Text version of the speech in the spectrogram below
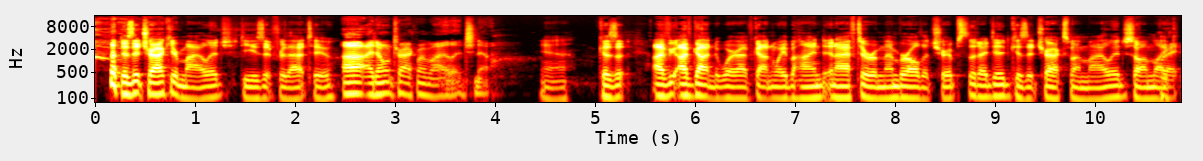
Does it track your mileage? Do you use it for that too? uh, i don't track my mileage no Yeah, because I've I've gotten to where I've gotten way behind, and I have to remember all the trips that I did because it tracks my mileage. So I'm like, right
